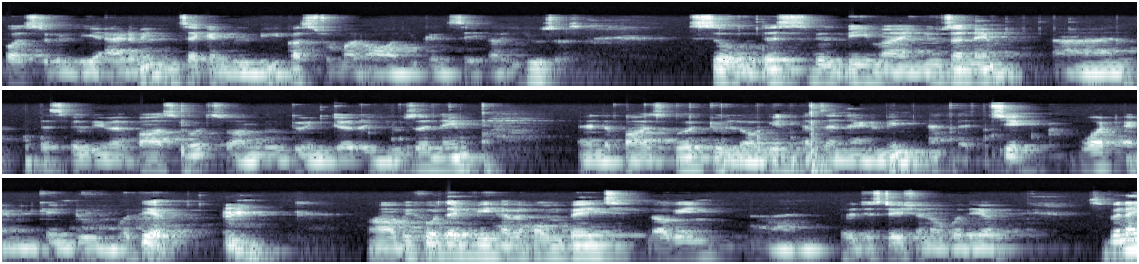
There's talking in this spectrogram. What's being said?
first will be admin and second will be customer or you can say the users. So this will be my username and this will be my password. So i'm going to enter the username and the password to log in as an admin and let's check what admin can do over there. Uh, before that we have a home page login and registration over there so when I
